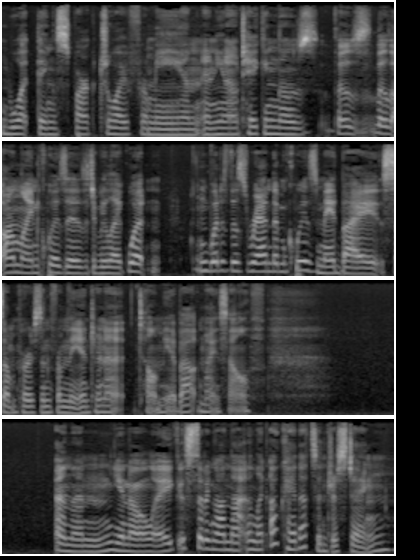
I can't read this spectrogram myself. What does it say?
what things spark joy for me, and, and you know taking those those those online quizzes to be like what what is this random quiz made by some person from the internet? Tell me about myself and then you know like sitting on that and like okay that's interesting.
